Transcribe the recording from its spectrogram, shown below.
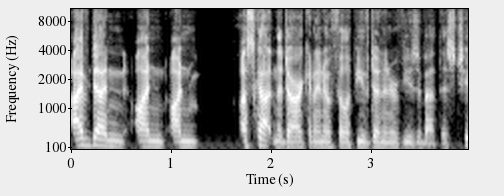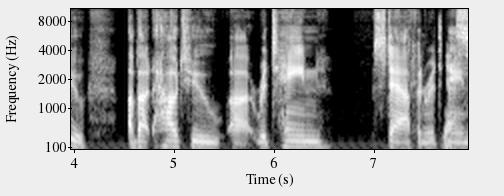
I've done on on a Scott in the Dark, and I know Philip, you've done interviews about this too, about how to uh, retain staff and retain yes.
